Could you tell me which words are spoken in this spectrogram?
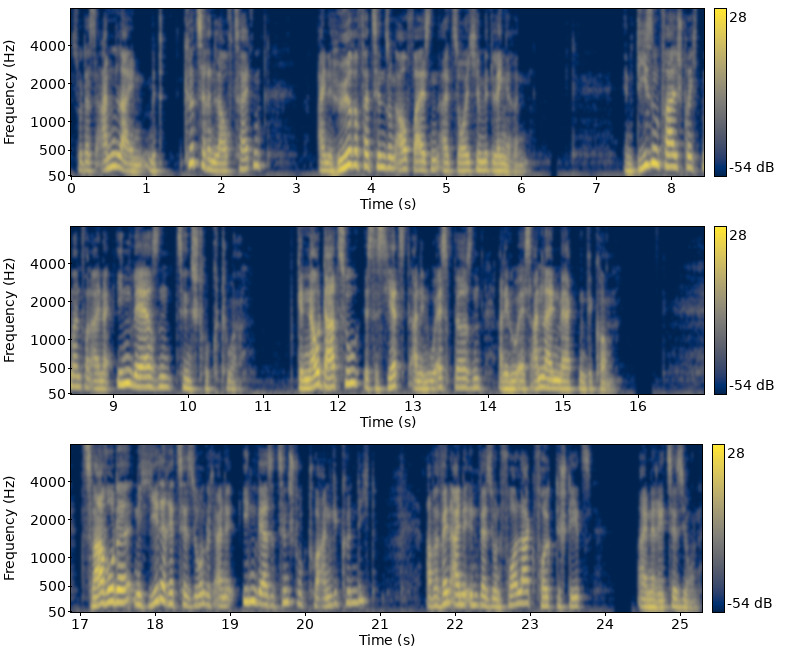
sodass Anleihen mit kürzeren Laufzeiten eine höhere Verzinsung aufweisen als solche mit längeren. In diesem Fall spricht man von einer inversen Zinsstruktur. Genau dazu ist es jetzt an den US-Börsen, an den US-Anleihenmärkten gekommen. Zwar wurde nicht jede Rezession durch eine inverse Zinsstruktur angekündigt, aber wenn eine Inversion vorlag, folgte stets eine Rezession.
